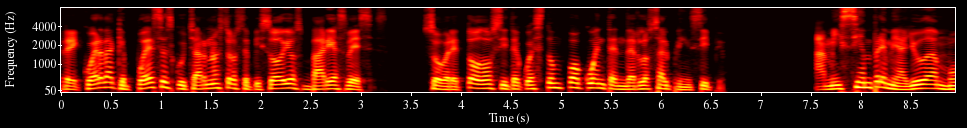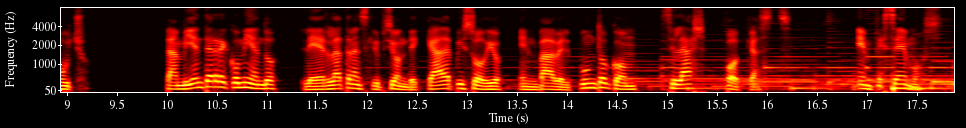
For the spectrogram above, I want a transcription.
Recuerda que puedes escuchar nuestros episodios varias veces, sobre todo si te cuesta un poco entenderlos al principio. A mí siempre me ayuda mucho. También te recomiendo leer la transcripción de cada episodio en babel.com slash podcasts. Empecemos.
